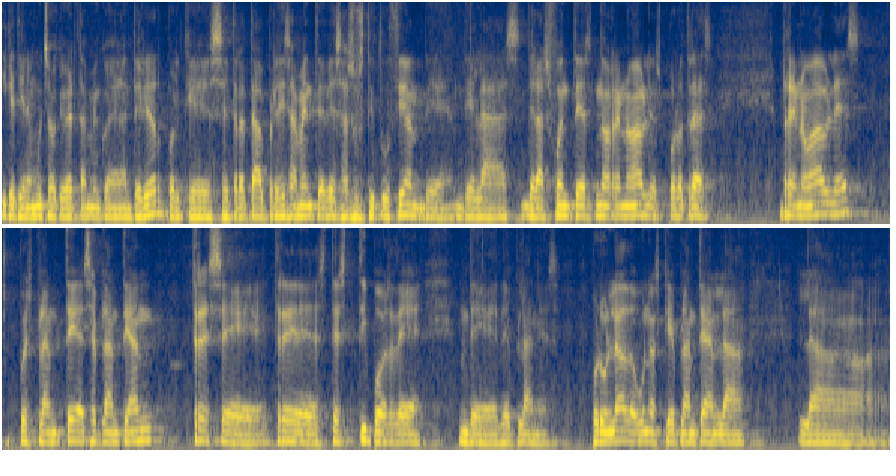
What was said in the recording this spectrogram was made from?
y que tiene mucho que ver también con el anterior, porque se trata precisamente de esa sustitución de, las, de las fuentes no renovables por otras renovables, pues plantea, se plantean tres, eh, tres, tres tipos de, de, planes. Por un lado, unos que plantean la, la,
